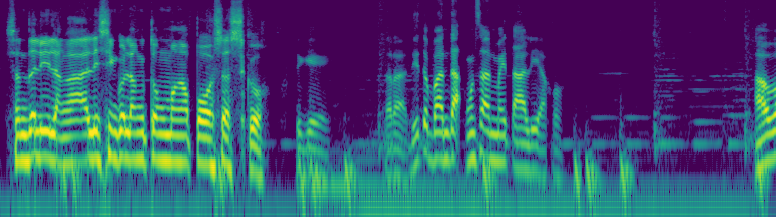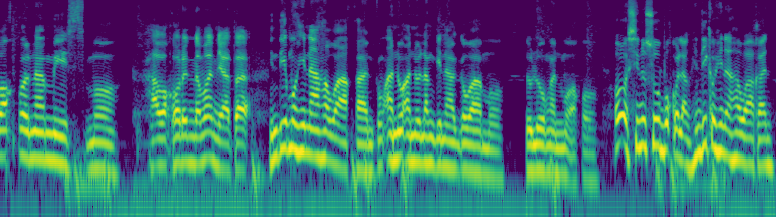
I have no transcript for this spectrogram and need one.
Sandali lang, aalisin ko lang itong mga posas ko. Sige, tara. Dito banda, kung saan may tali ako. Hawak ko na mismo. Hawak ko rin naman yata. Hindi mo hinahawakan kung ano-ano lang ginagawa mo. Tulungan mo ako. Oo, sinusubok ko lang, hindi ko hinahawakan.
